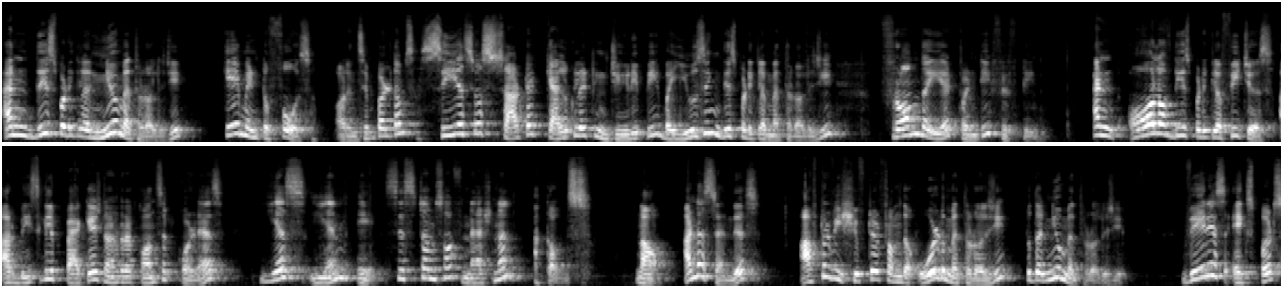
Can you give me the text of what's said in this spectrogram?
And this particular new methodology came into force or in simple terms, CSO started calculating GDP by using this particular methodology from the year 2015. And all of these particular features are basically packaged under a concept called as SNA, Systems of National Accounts. Now, understand this. After we shifted from the old methodology to the new methodology, various experts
